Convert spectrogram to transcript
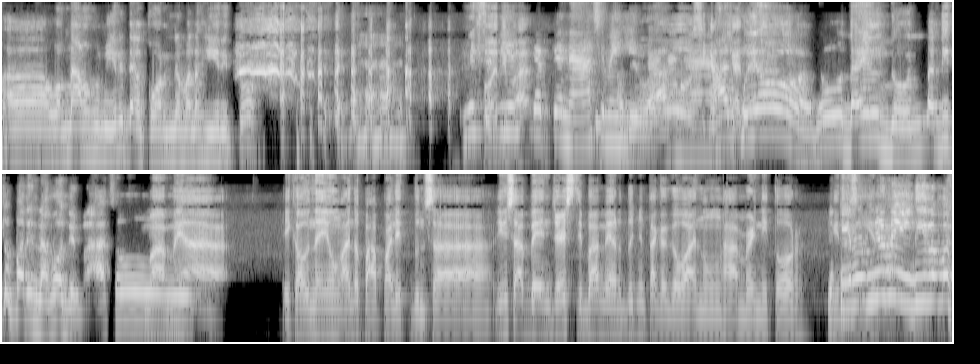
ah, wag na ako humirit dahil corny naman ang hirit ko. Ibig Oh, sabihin, diba? sikat ka na, si may Ah, di ba? hater ka na. Mahal ko yun. Oo, dahil doon, nandito pa rin ako, di ba? So, Mamaya, ikaw na yung ano, papalit dun sa, yung sa Avengers, di ba? Meron dun yung tagagawa nung hammer ni Thor. Tiron yun eh, hindi naman.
